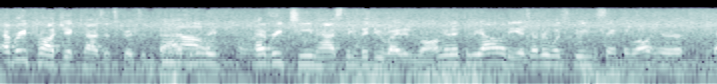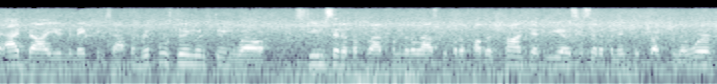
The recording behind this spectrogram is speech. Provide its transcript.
Every project has its goods and bads, No, and every, every team has things they do right and wrong. And it, the reality is, everyone's doing the same thing. We're all here to add value and to make things happen. Ripple's doing what it's doing well. Steem set up a platform that allows people to publish content. EOS has set up an infrastructure that works.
